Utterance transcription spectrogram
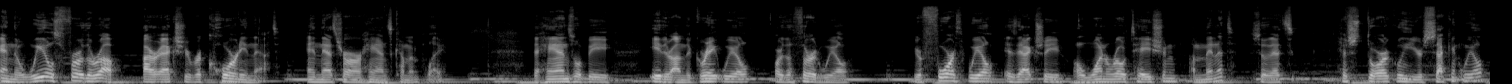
And the wheels further up are actually recording that. And that's where our hands come in play. The hands will be either on the great wheel or the third wheel. Your fourth wheel is actually a one rotation a minute, so that's historically your second wheel.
